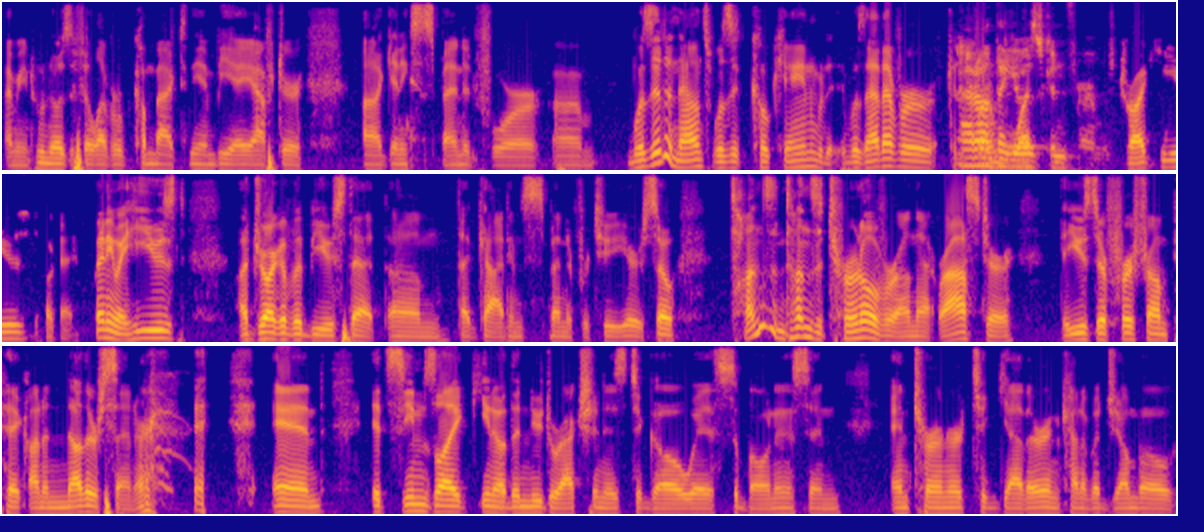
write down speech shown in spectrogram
I mean, who knows if he'll ever come back to the NBA after uh, getting suspended for? Um, was it announced? Was it cocaine? Was that ever? I don't think it was confirmed. drug he used. Okay, but anyway, he used a drug of abuse that um, that got him suspended for two years. So tons and tons of turnover on that roster. They used their first round pick on another center, and it seems like you know the new direction is to go with Sabonis and and Turner together in kind of a jumbo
